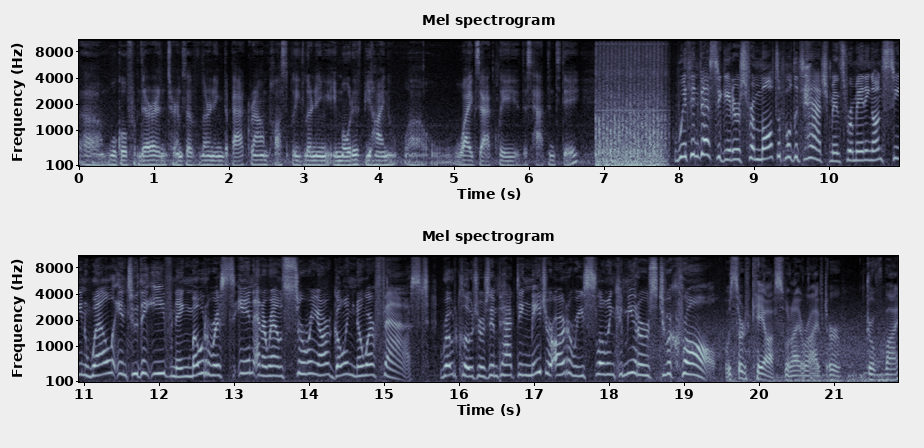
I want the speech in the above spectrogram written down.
um, we'll go from there in terms of learning the background, possibly learning a motive behind uh, why exactly this happened today. With investigators from multiple detachments remaining on scene well into the evening, motorists in and around Surrey are going nowhere fast. Road closures impacting major arteries, slowing commuters to a crawl. It was sort of chaos when I arrived or drove by.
